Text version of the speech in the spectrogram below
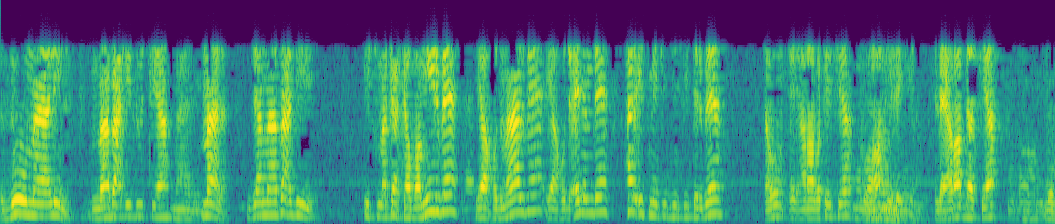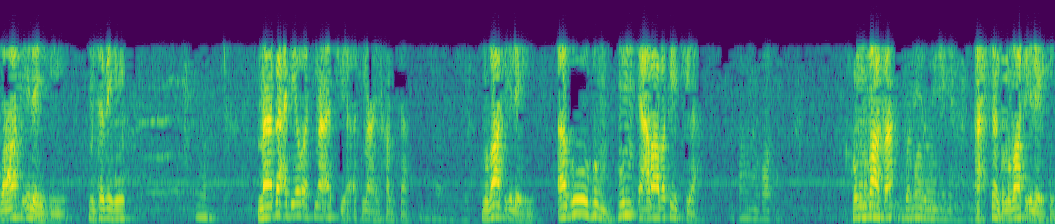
ذو مال. ما بعد ذو تيا؟ مالا. جاء ما بعد اسمك كضمير به ياخذ مال به ياخذ علم به هر اسم في جنسي تربيه أو إعرابك مضاف إليه. الإعراب ذات مضاف إليه. منتبه. ما بعد أو أسماء أشياء أسماء الخمسة. مضاف إليه. أبوهم هم إعرابك إيش هم مضافة؟ أحسنت مضاف إليه.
